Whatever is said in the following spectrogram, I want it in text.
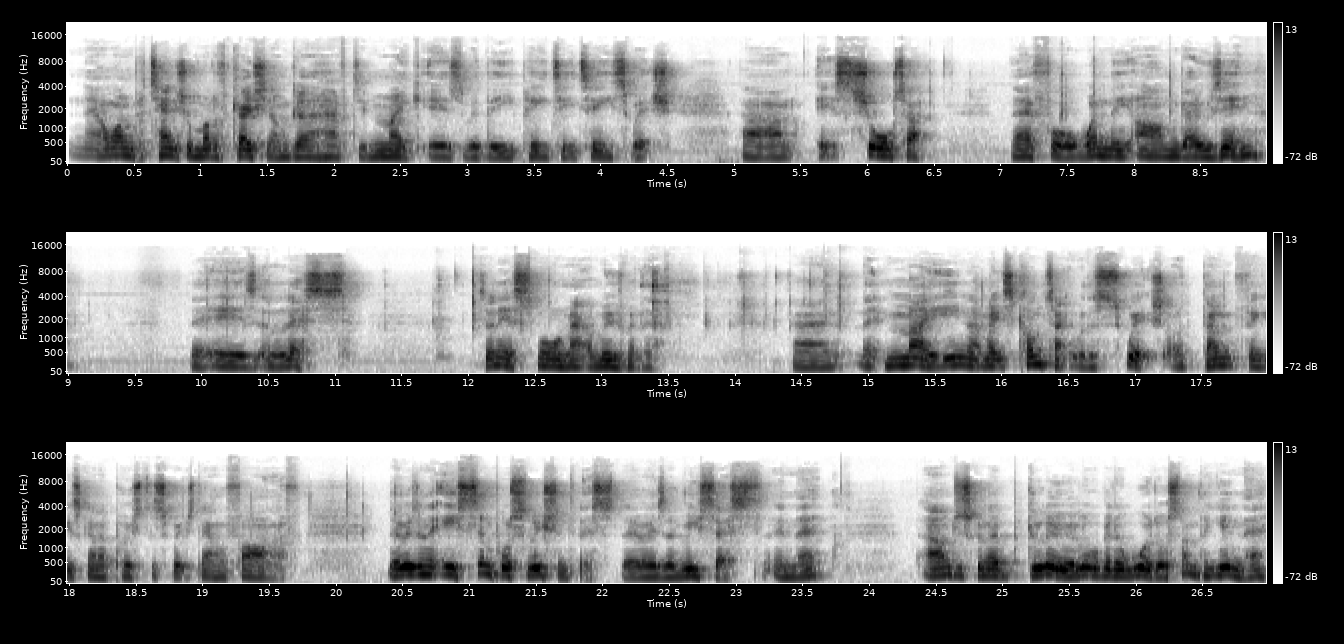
Now one potential modification I'm going to have to make is with the PTT switch. Um, it's shorter, therefore when the arm goes in there is a less, there's only a small amount of movement there. And it may, even though it makes contact with the switch, I don't think it's going to push the switch down far enough. There is a simple solution to this. There is a recess in there. I'm just going to glue a little bit of wood or something in there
